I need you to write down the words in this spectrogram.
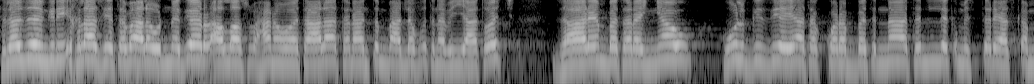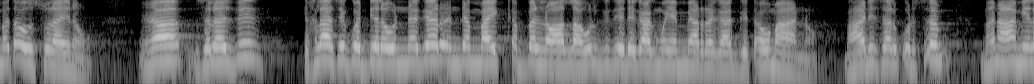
ስለዚህ እንግዲህ እክላስ የተባለውን ነገር አላህ ስብሓንሁ ወተላ ትናንትም ባለፉት ነቢያቶች ዛሬም በተረኛው ሁልጊዜ ያተኮረበትና ትልቅ ምስጢር ያስቀመጠው እሱ ላይ ነው። እና ስለዚህ እክላስ የጎደለውን ነገር እንደማይቀበል ነው አላህ ሁልጊዜ ደጋግሞ የሚያረጋግጠው ማለት ነው። በሀዲስ አልቁርስም መን አሚለ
